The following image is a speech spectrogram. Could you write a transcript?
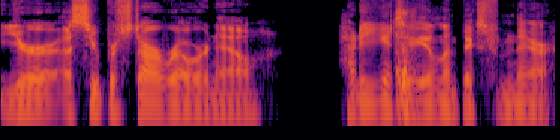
you're a superstar rower now how do you get to the olympics from there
